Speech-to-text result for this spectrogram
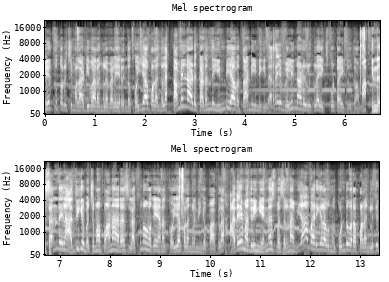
மேற்கு தொடர்ச்சி மலை அடிவாரங்களை விளையிற இந்த கொய்யாப்பழங்களை தமிழ்நாடு கடந்து இந்தியாவை தாண்டி இன்னைக்கு நிறைய வெளிநாடுகளுக்குலாம் எக்ஸ்போர்ட் ஆயிட்டு இருக்காமா? இந்த சந்தையில அதிகபட்சமா பனாரஸ் லக்னோ வகையான கொய்யாப்பழங்களை நீங்க பார்க்கலாம். அதே மாதிரி இங்க என்ன ஸ்பெஷல்னா வியாபாரிகள் அவங்க கொண்டு வர பழங்களுக்கு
